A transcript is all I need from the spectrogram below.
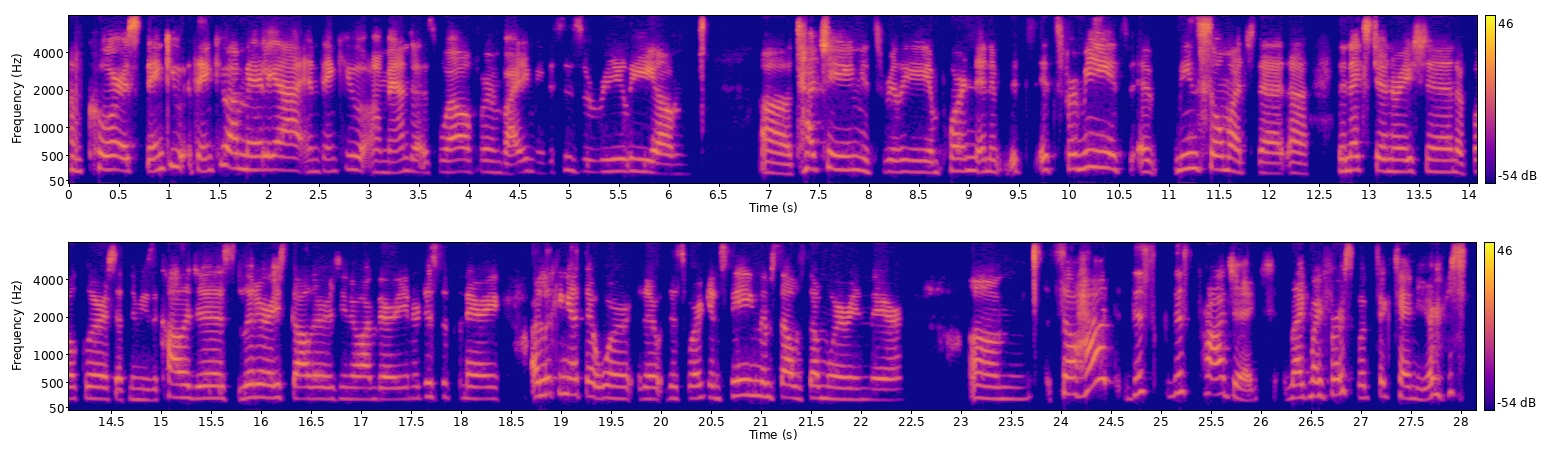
Of course. Thank you thank you amelia and thank you amanda as well for inviting me. This is a really um, uh, touching. It's really important, and it, it's it's for me. It's, it means so much that uh, the next generation of folklorists, ethnomusicologists, literary scholars. You know, I'm very interdisciplinary. Are looking at their work, their, this work, and seeing themselves somewhere in there. Um, so how this this project, like my first book, took ten years.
